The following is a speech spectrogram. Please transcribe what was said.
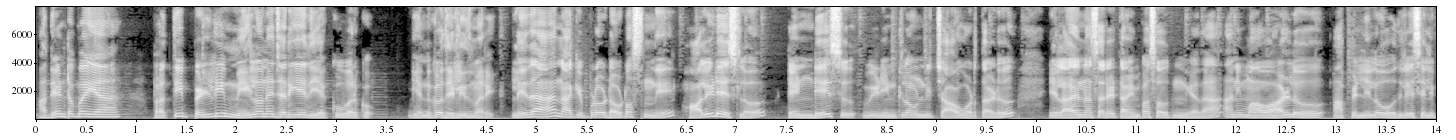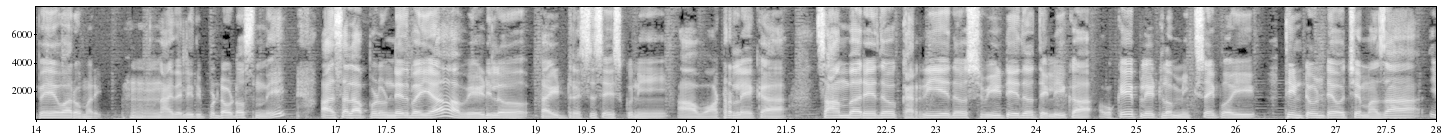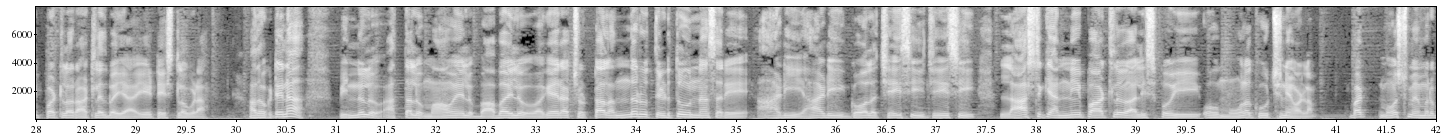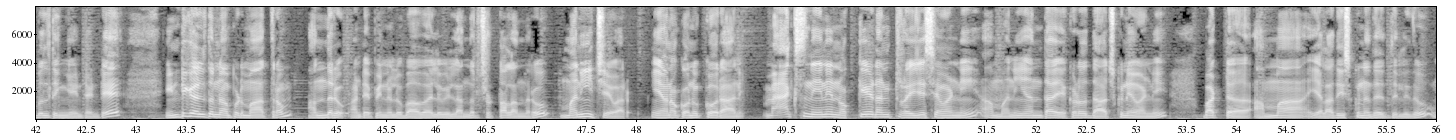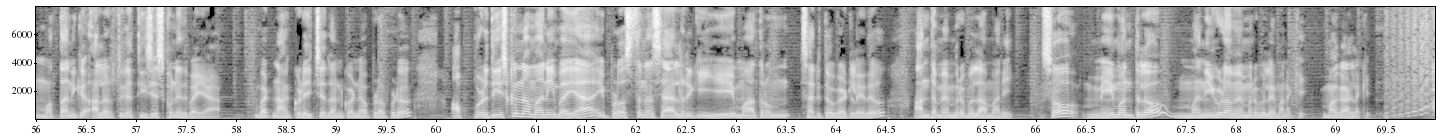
అదేంటో భయ్యా? ప్రతి పెళ్ళి మేలోనే జరిగేది ఎక్కువ వరకు. ఎందుకో తెలియదు మరి. లేదా నాకు ఇప్పుడు డౌట్ వస్తుంది. హాలిడేస్లో టెన్ డేస్ వీడి ఇంట్లో ఉండి చావు కొడతాడు. ఎలా అయినా సరే టైంపాస్ అవుతుంది కదా అని మా వాళ్ళు ఆ పెళ్ళిలో వదిలేసి వెళ్ళిపోయేవారు మరి. నాకు తెలియదు ఇప్పుడు డౌట్ వస్తుంది. అసలు అప్పుడు ఉండేది భయ్యా ఆ వేడిలో టైట్ డ్రెస్సెస్ వేసుకుని ఆ వాటర్ లేక సాంబార్ ఏదో కర్రీ ఏదో స్వీట్ ఏదో తెలియక ఒకే ప్లేట్లో మిక్స్ అయిపోయి తింటుంటే వచ్చే మజా ఇప్పట్లో రావట్లేదు భయ్యా ఏ టేస్ట్లో కూడా. అదొకటేనా? పిన్నులు అత్తలు మావయ్యలు బాబాయిలు వగైరా చుట్టాలందరూ తిడుతూ ఉన్నా సరే ఆడి ఆడి గోల చేసి చేసి లాస్ట్కి అన్ని పాటలు అలిసిపోయి ఓ మూల కూర్చునేవాళ్ళం. బట్ మోస్ట్ మెమరబుల్ థింగ్ ఏంటంటే ఇంటికి వెళ్తున్నప్పుడు మాత్రం అందరూ అంటే పిన్నులు బాబాయిలు వీళ్ళందరూ చుట్టాలందరూ మనీ ఇచ్చేవారు. ఏమైనా కొనుక్కోరా అని. మ్యాక్స్ నేనే నొక్కేయడానికి ట్రై చేసేవాడిని. ఆ మనీ అంతా ఎక్కడో దాచుకునేవాడిని. బట్ అమ్మ ఎలా తీసుకునేదో తెలీదు. మొత్తానికి అలర్ట్గా తీసేసుకునేది భయ్యా. బట్ నాకు కూడా ఇచ్చేది అనుకోండి అప్పుడప్పుడు. అప్పుడు తీసుకున్న మనీ భయ్యా ఇప్పుడు వస్తున్న శాలరీకి ఏ మాత్రం సరితోగట్లేదు. అంత మెమరబుల్ ఆ మనీ. సో మే మంత్లో మనీ కూడా మెమరబులే మనకి మగాళ్ళకి.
